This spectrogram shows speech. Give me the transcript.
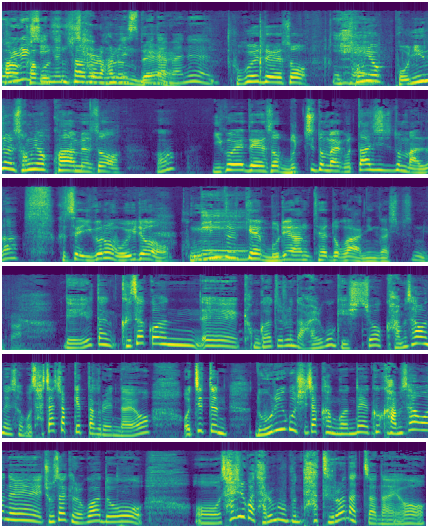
파악하고 수사를 하는데 그거에 대해서 예. 성역 본인을 성역화하면서 어 이거에 대해서 묻지도 말고 따지지도 말라. 글쎄 이거는 오히려 국민들께 네. 무례한 태도가 아닌가 싶습니다. 네, 일단 그 사건의 경과들은 알고 계시죠? 감사원에서 뭐 찾아잡겠다 그랬나요? 어쨌든 노리고 시작한 건데 그 감사원의 조사 결과도 어, 사실과 다른 부분 다 드러났잖아요.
